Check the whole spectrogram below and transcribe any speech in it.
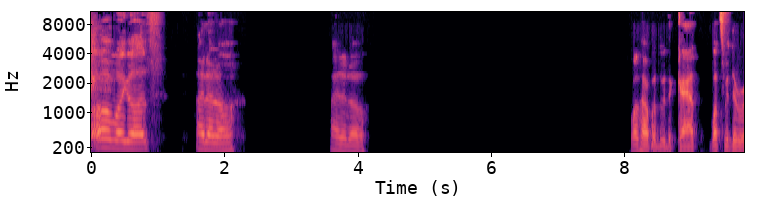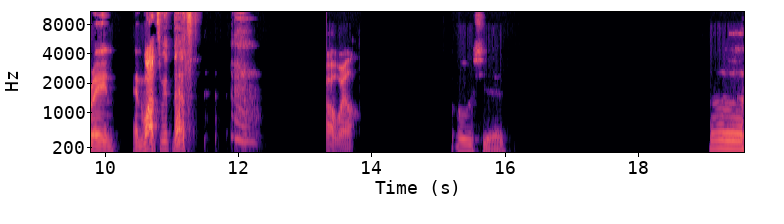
oh my god. I don't know. I don't know. What happened with the cat? What's with the rain? And what's with that? Oh well. oh shit. Uh,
